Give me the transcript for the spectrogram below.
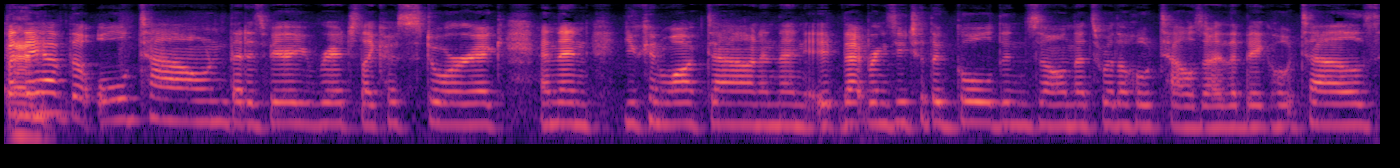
But they And- have the old town that is very rich, like historic, and then you can walk down, and then it, that brings you to the Golden Zone. That's where the hotels are, the big hotels,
